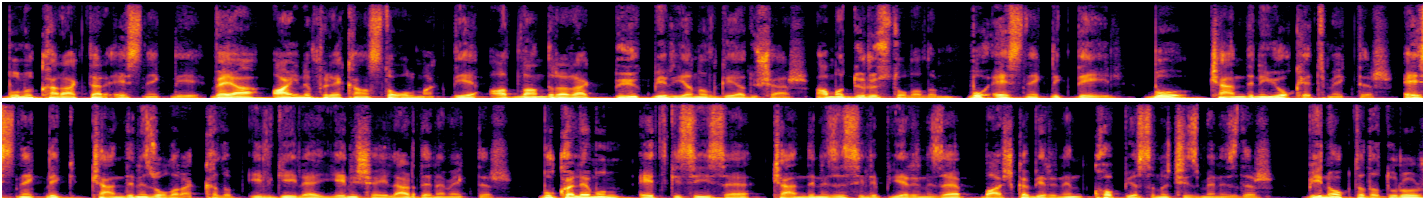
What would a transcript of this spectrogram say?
bunu karakter esnekliği veya aynı frekansta olmak diye adlandırarak büyük bir yanılgıya düşer. Ama dürüst olalım. Bu esneklik değil. Bu kendini yok etmektir. Esneklik kendiniz olarak kalıp ilgiyle yeni şeyler denemektir. Bu kalemun etkisi ise kendinizi silip yerinize başka birinin kopyasını çizmenizdir. Bir noktada durur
